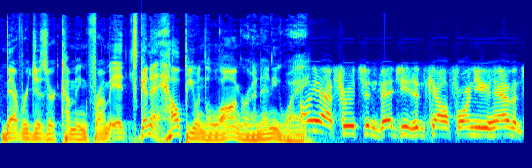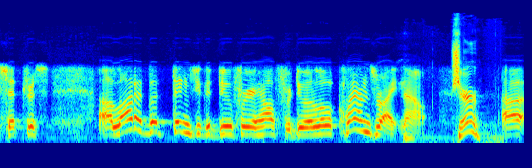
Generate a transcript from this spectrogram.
beverages are coming from. It's going to help you in the long run anyway. Oh yeah, fruits and veggies in California you have, and citrus. A lot of good things you could do for your health for doing a little cleanse right now. Sure. Uh,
